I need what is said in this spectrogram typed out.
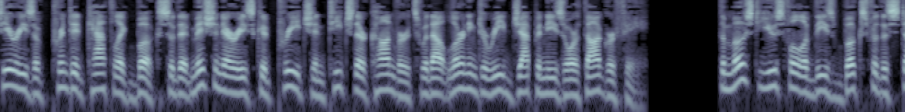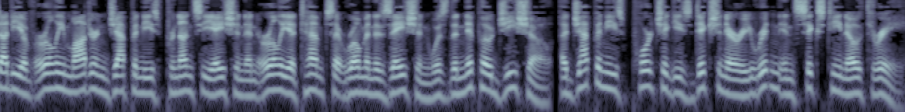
series of printed Catholic books so that missionaries could preach and teach their converts without learning to read Japanese orthography. The most useful of these books for the study of early modern Japanese pronunciation and early attempts at romanization was the Nippo Jisho, a Japanese-Portuguese dictionary written in 1603.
